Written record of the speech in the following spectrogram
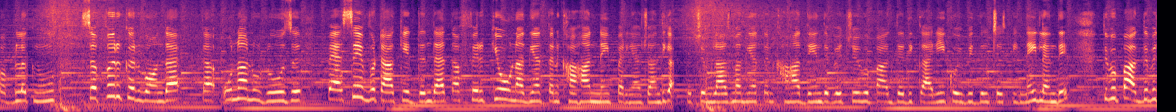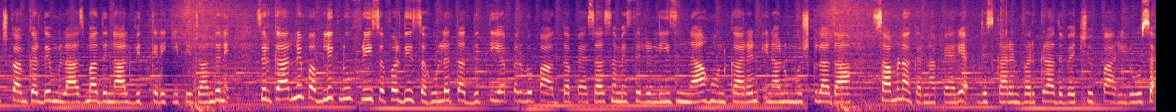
ਪਬਲਿਕ ਨੂੰ ਸਫਰ ਕਰਵਾਉਂਦਾ ਤਾਂ ਉਹਨਾਂ ਨੂੰ ਰੋਜ਼ ਪੈਸੇ ਵਟਾ ਕੇ ਦਿੰਦਾ ਤਾਂ ਫਿਰ ਕਿਉਂ ਉਹਨਾਂ ਦੀਆਂ ਤਨਖਾਹਾਂ ਨਹੀਂ ਭਰੀਆਂ ਜਾਂਦੀਆਂ? ਤੇ ਮੁਲਾਜ਼ਮਾਂ ਦੀਆਂ ਤਨਖਾਹਾਂ ਦੇਣ ਦੇ ਵਿੱਚ ਵਿਭਾਗ ਦੇ ਅਧਿਕਾਰੀ ਕੋਈ ਵੀ ਦਿਲਚਸਪੀ ਨਹੀਂ ਲੈਂਦੇ ਤੇ ਵਿਭਾਗ ਦੇ ਵਿੱਚ ਕੰਮ ਕਰਦੇ ਮੁਲਾਜ਼ਮਾਂ ਦੇ ਨਾਲ ਵਿਤਕਰੇ ਕੀਤੇ ਜਾਂਦੇ ਨੇ। ਸਰਕਾਰ ਨੇ ਪਬਲਿਕ ਨੂੰ ਫ੍ਰੀ ਸਫ਼ਰ ਦੀ ਸਹੂਲਤ ਤਾਂ ਦਿੱਤੀ ਹੈ, ਪਰ ਵਿਭਾਗ ਦਾ ਪੈਸਾ ਸਮੇਂ ਸਿਰ ਰਿਲੀਜ਼ ਨਾ ਹੋਣ ਕਾਰਨ ਇਹਨਾਂ ਨੂੰ ਮੁਸ਼ਕਲਾਂ ਦਾ ਸਾਹਮਣਾ ਕਰਨਾ ਪੈ ਰਿਹਾ ਜਿਸ ਕਾਰਨ ਵਰਕਰਾਂ ਦੇ ਵਿੱਚ ਭਾਰੀ ਰੋਸ ਹੈ।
